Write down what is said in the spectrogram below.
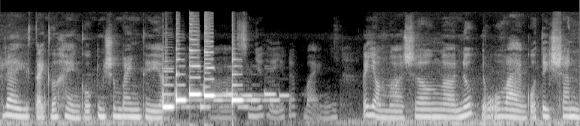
Ở đây tại cửa hàng của Kim Sơn Bang thì uh, xin giới thiệu với các bạn cái dòng uh, sơn uh, nước nhũ vàng của Tisan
